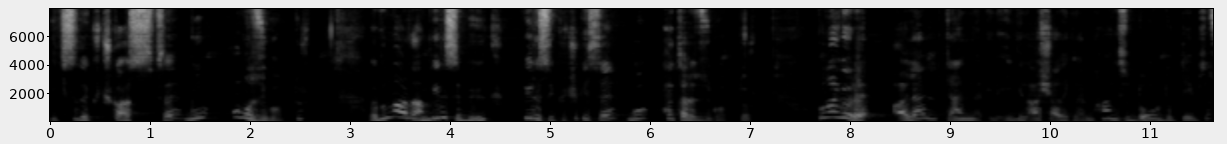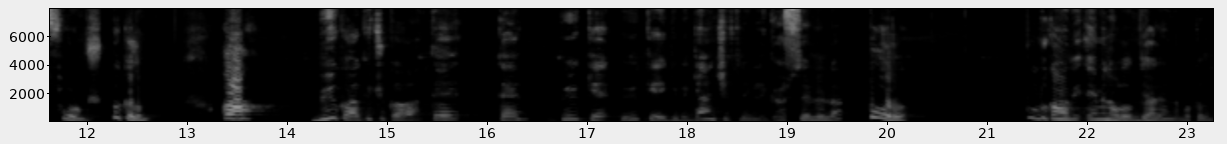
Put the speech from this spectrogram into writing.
ikisi de küçük harfse bu homozigottur. Ve bunlardan birisi büyük, birisi küçük ise bu heterozigottur. Buna göre alel genler ile ilgili aşağıdakilerin hangisi doğrudur diye bize sormuş. Bakalım. A, büyük A, küçük A, T, T, büyük G, büyük G gibi gen çiftleriyle gösterilirler. Doğru. Bulduk ama bir emin olalım. Diğerlerine bakalım.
